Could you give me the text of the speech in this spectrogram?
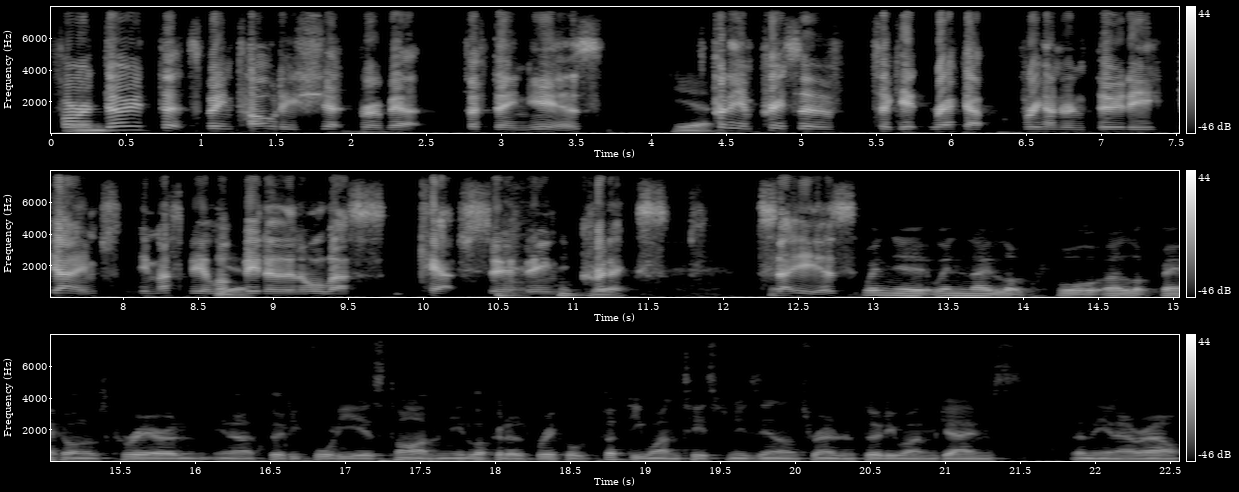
For a dude that's been told he's shit for about 15 years, Yeah, it's pretty impressive to get rack up 330 games. He must be a lot Yeah. better than all us couch surfing Yeah. He is. when you when they look for uh, look back on his career in you know 30 40 years time and you look at his record 51 tests for New Zealand 331 games in the NRL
